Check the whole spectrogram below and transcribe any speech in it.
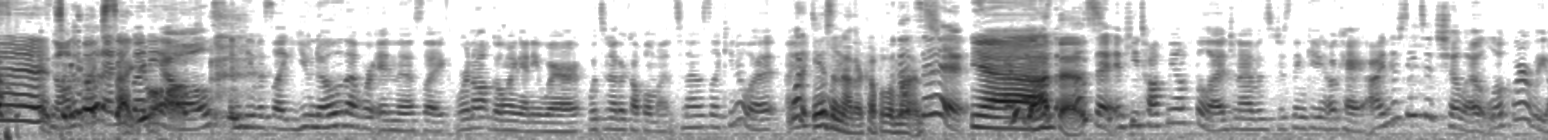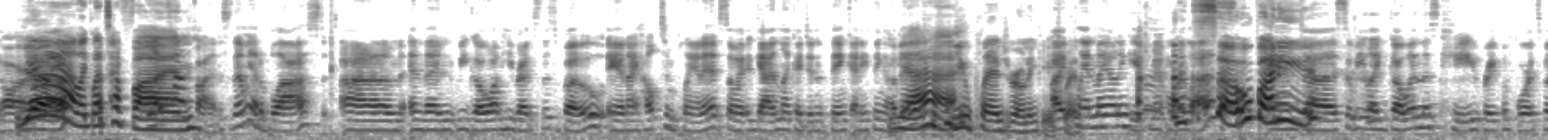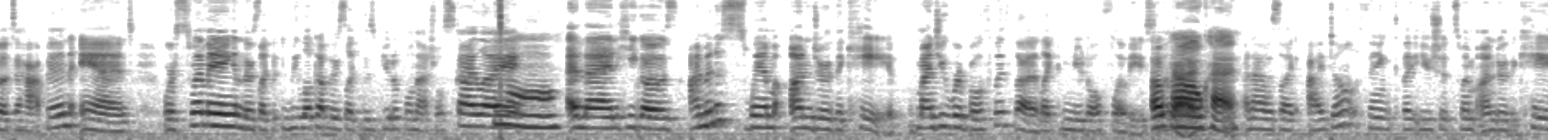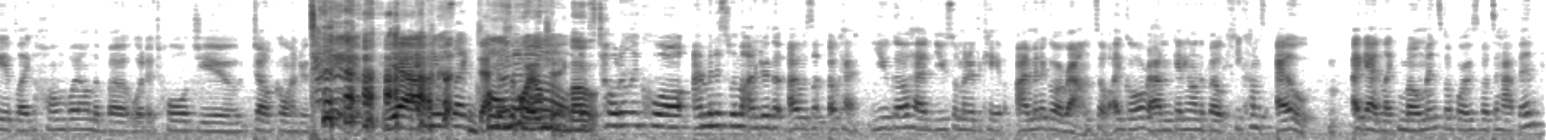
us. It's not about anybody else. And he was like, you know that we're in this, like, we're not going anywhere. What's another couple months? And I was like, you know what? I What need to, is like- another couple of months? That's it. Yeah. got this. That's it. And he talked me off the ledge, and I was just thinking, okay, I just need to chill out. Look where we are. Yeah. Yeah, like let's have fun. Let's have fun. So then we had a blast, um, and then we go on. He rents this boat, and I helped him plan it. So I, again, like I didn't think anything of it. Yeah. You planned your own engagement. I planned my own engagement more or less. so funny. And, uh, so we like go in this cave right before it's about to happen, and we're swimming, and there's like we look up, there's like this beautiful natural skylight, Aw. and then he goes, "I'm gonna swim under the cave." Mind you, we're both with uh, like noodle floaties. you know, Okay. Oh, okay. and I was like, I don't think that you should swim under the cave. Like homeboy on the boat would have told you, don't go under the cave. yeah. And he was like, Death no, is no, Homeboy no, on the no, boat. it's totally cool. I'm gonna swim under the. I was like, okay, you go ahead. You swim under the cave. I'm gonna go around. So I go around. I'm getting on the boat. He comes out again, like moments before this is about to happen.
